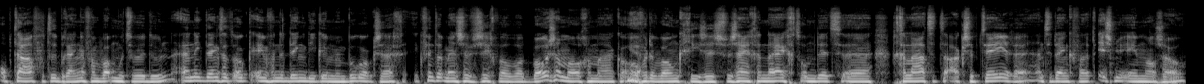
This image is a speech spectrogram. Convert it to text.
op tafel te brengen van wat moeten we doen. En ik denk dat ook een van de dingen die ik in mijn boek ook zeg... ik vind dat mensen zich wel wat bozer mogen maken Ja. over de wooncrisis. We zijn geneigd om dit eh, gelaten te accepteren en te denken van het is nu eenmaal zo.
